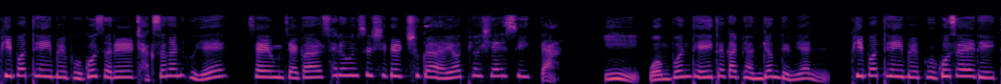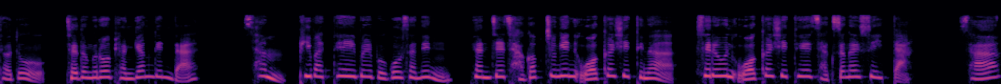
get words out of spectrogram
피벗 테이블 보고서를 작성한 후에 사용자가 새로운 수식을 추가하여 표시할 수 있다. 2. 원본 데이터가 변경되면 피벗 테이블 보고서의 데이터도 자동으로 변경된다. 3. 피벗 테이블 보고서는 현재 작업 중인 워크시트나 새로운 워크시트에 작성할 수 있다. 4.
